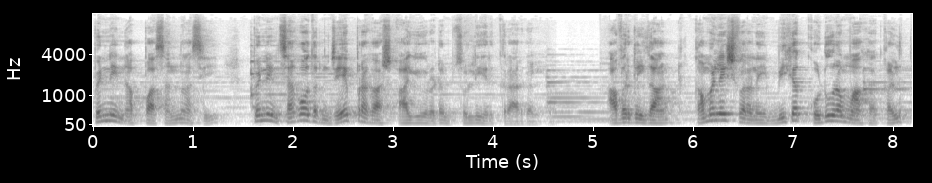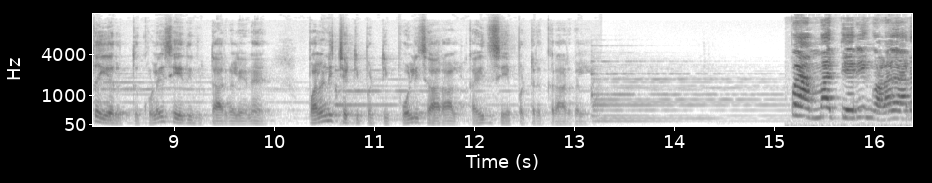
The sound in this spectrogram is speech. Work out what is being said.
பெண்ணின் அப்பா சன்னாசி பெண்ணின் சகோதரன் ஜெயப்பிரகாஷ் ஆகியோரிடம் சொல்லியிருக்கிறார்கள். அவர்கள்தான் கமலேஸ்வரனை மிக கொடூரமாக கழுத்தை அறுத்து கொலை செய்து விட்டார்கள் என பழனிச்செட்டிப்பட்டி போலீசாரால் கைது செய்யப்பட்டிருக்கிறார்கள். அப்பா அம்மா தெரியும் கொலகார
